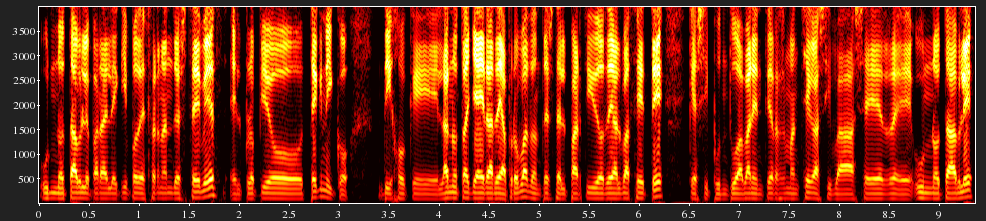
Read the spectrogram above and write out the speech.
un notable para el equipo de Fernando Estevez, el propio técnico dijo que la nota ya era de aprobado antes del partido de Albacete, que si puntuaban en tierras manchegas iba a ser eh, un notable,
